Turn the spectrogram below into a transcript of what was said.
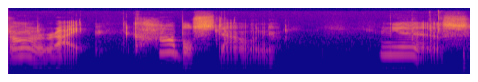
uh, Alright. Cobblestone. Yes.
